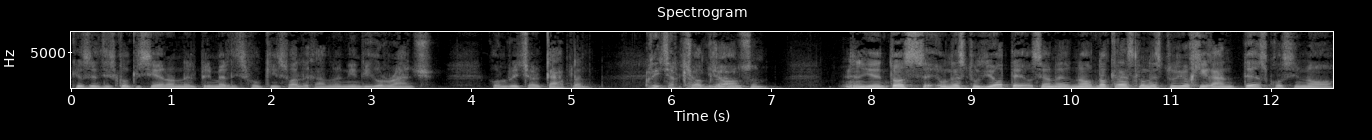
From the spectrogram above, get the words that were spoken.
que es el disco que hicieron, el primer disco que hizo Alejandro en Indigo Ranch, con Richard Kaplan, Richard Chuck Kaplan. Johnson. Y entonces, un estudiote, o sea, no, no, creas que un estudio gigantesco, sino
